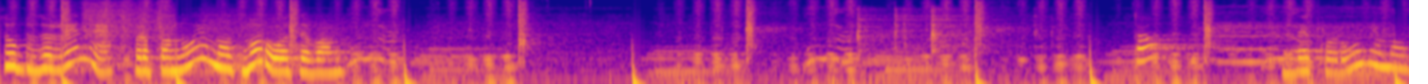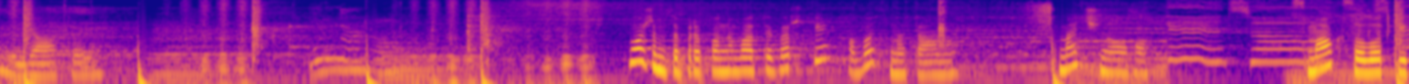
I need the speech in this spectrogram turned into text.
Суп з ожини пропонуємо з морозивом. Декоруємо м'ятою. Можемо запропонувати вершки або сметану. Смачного! Смак солодких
